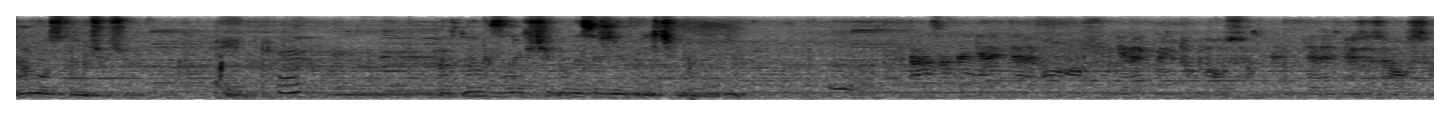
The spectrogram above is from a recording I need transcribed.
Ben Boston'un çocuğum. Öğretmen kızına küçük bir mesaj iletmek için buradayım. Ben zaten gerek telefon olsun, gerek mektup olsun, gerek yüz yüze olsun.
